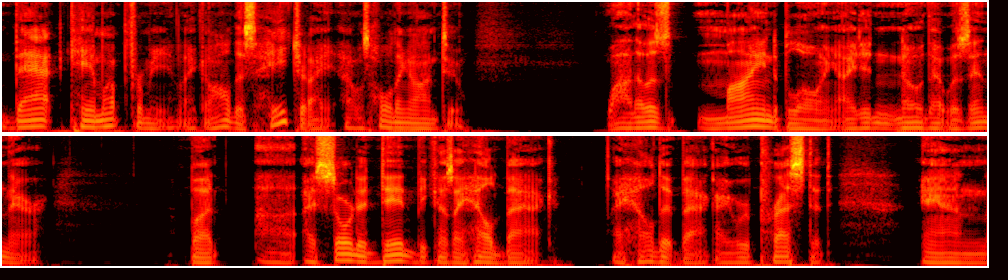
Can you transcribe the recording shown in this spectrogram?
that came up for me like all this hatred I, I was holding on to. Wow, that was mind blowing. I didn't know that was in there. But uh, I sort of did because I held back. I held it back. I repressed it. And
